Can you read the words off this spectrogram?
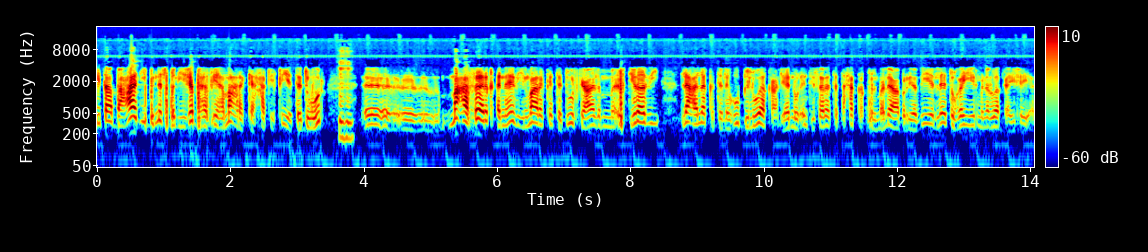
خطاب عادي بالنسبة لجبهة فيها معركة حقيقية تدور مهم. آه، مع فارق أن هذه المعركة تدور في عالم افتراضي لا علاقة له بالواقع لأن الانتصارات تتحقق في الملاعب الرياضية لا تغير من الواقع شيئا.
